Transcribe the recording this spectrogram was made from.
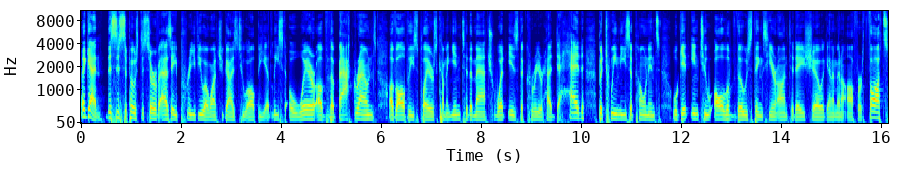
again, this is supposed to serve as a preview. I want you guys to all be at least aware of the backgrounds of all of these players coming into the match. What is the career head to head between these opponents? We'll get into all of those things here on today's show. Again, I'm going to offer thoughts,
